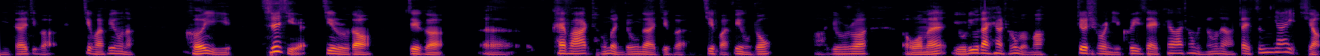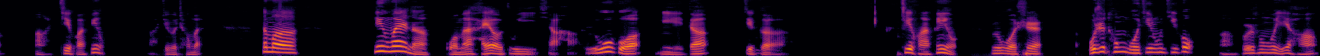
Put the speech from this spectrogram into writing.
你的这个借款费用呢，可以直接计入到这个呃开发成本中的这个借款费用中啊。就是说，我们有六大项成本嘛，这时候你可以在开发成本中呢再增加一项啊借款费用啊这个成本。那么另外呢，我们还要注意一下哈，如果你的这个借款费用，如果是不是通过金融机构啊，不是通过银行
